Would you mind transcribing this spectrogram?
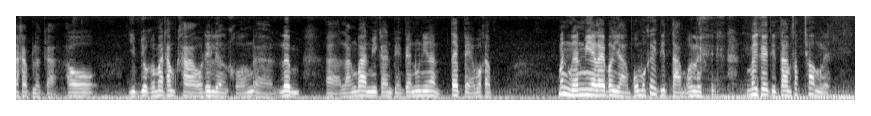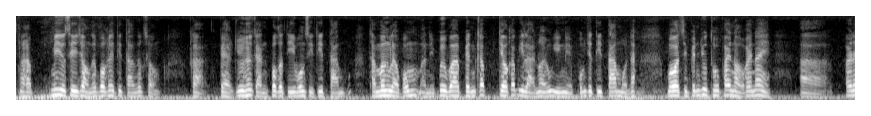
นะครับ แล้วก็เอาหยิบยกมาทำข่าวในเรื่องของเอเริ่มอ่าหลังบ้านมีการเปลี่ยนแปลงนู่นนี่นั่น แต่แปลว่าครับ มันเหมือนมีอะไรบางอย่าง ผมไม่เคยติดตามเขาเลย ไม่เคยติดตามสักช่องเลยนะครับ มีอยู่สี่ช่องแต่ไม่เคยติดตามสักช่อง ก็แปลกอยู่คือกันปกติผมสิติดตามทำเมืองแล้วผมอันนี้เพื่อว่าเป็นกับเกี่ยวกับอีหลาน้อยองค์อิงเนี่ยผมจะติดตามหมดนะไม่ว่าสิเป็น YouTube ภายนอกภายในอ่าภายใน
